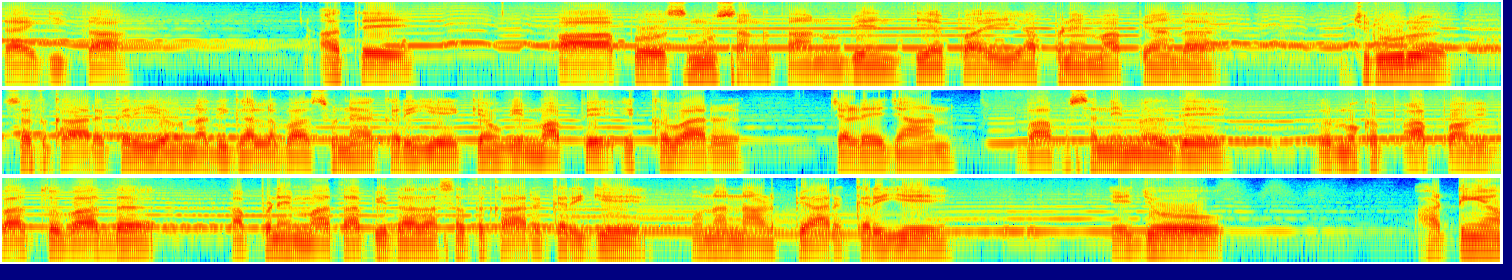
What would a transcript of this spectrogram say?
ਤੈਅ ਕੀਤਾ ਅਤੇ ਆਪ ਸਮੂਹ ਸੰਗਤਾਂ ਨੂੰ ਬੇਨਤੀ ਹੈ ਭਾਈ, ਆਪਣੇ ਮਾਪਿਆਂ ਦਾ ਜ਼ਰੂਰ ਸਤਿਕਾਰ ਕਰੀਏ, ਉਹਨਾਂ ਦੀ ਗੱਲਬਾਤ ਸੁਣਿਆ ਕਰੀਏ, ਕਿਉਂਕਿ ਮਾਪੇ ਇੱਕ ਵਾਰ ਚਲੇ ਜਾਣ, ਵਾਪਸ ਨਹੀਂ ਮਿਲਦੇ। ਗੁਰਮੁਖ ਆਪਾਂ ਵੀ ਵੱਧ ਤੋਂ ਵੱਧ ਆਪਣੇ ਮਾਤਾ ਪਿਤਾ ਦਾ ਸਤਿਕਾਰ ਕਰੀਏ, ਉਹਨਾਂ ਨਾਲ ਪਿਆਰ ਕਰੀਏ। ਇਹ ਜੋ ਹੱਟੀਆਂ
